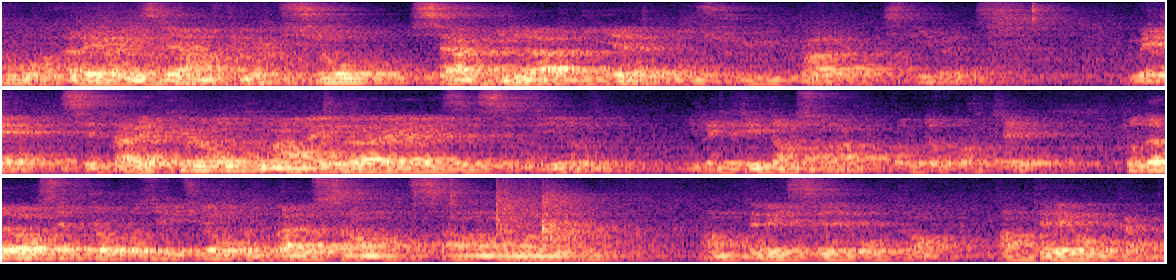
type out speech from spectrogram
pour réaliser un film sur sa villa d'hier conçu par Stevens. Mais c'est avec eux que Marie va réaliser ce film. Il écrit dans son autoportrait. Tout d'abord, cette proposition me paraît sans, sans intéresser aucun, intérêt aucun.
